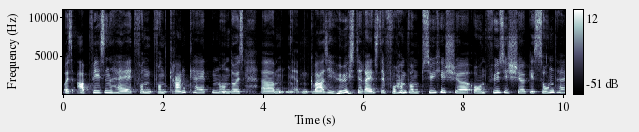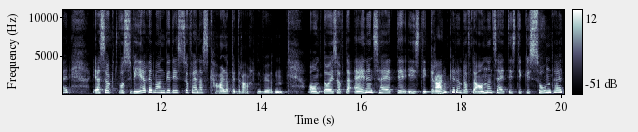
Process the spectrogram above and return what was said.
als Abwesenheit von, von Krankheiten und als ähm, quasi höchste, reinste Form von psychischer und physischer Gesundheit. Er sagt, was wäre, wenn wir das auf einer Skala betrachten würden. Und da ist auf der einen Seite ist die Krankheit und auf der anderen Seite ist die Gesundheit.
